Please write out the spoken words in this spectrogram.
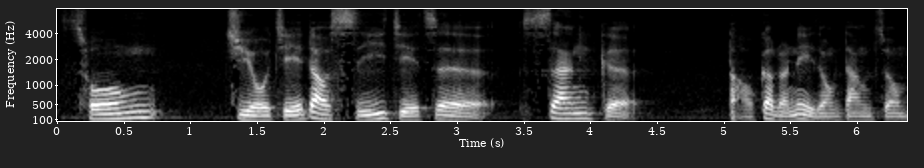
从九节到十一节这三个祷告的内容当中，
